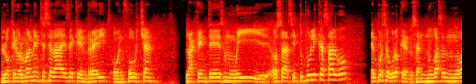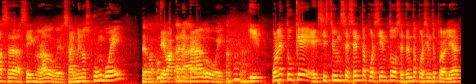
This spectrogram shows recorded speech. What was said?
lo que normalmente se da es de que en Reddit o en 4chan la gente es muy, o sea, si tú publicas algo, ten por seguro que, o sea, no vas a, no vas a ser ignorado, güey. O sea, al menos un güey Te va a te va a comentar algo, güey. Y ponle tú que existe un 60% o 70% de probabilidad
